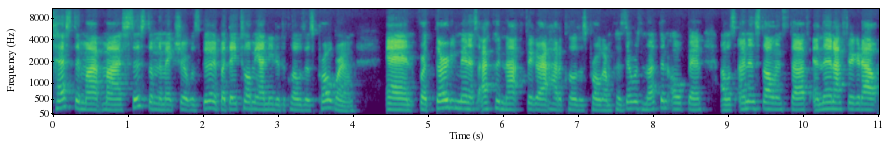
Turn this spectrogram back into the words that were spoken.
testing my, my system to make sure it was good, but they told me I needed to close this program. And for 30 minutes, I could not figure out how to close this program because there was nothing open. I was uninstalling stuff. And then I figured out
